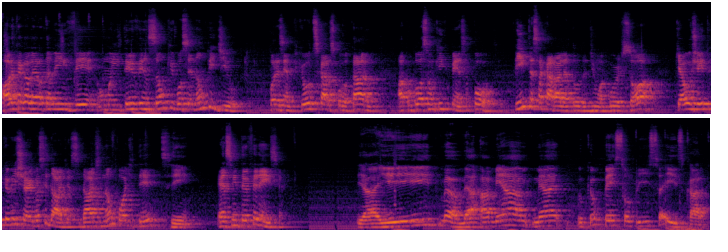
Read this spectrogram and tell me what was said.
A hora que a galera também vê uma intervenção que você não pediu, por exemplo, que outros caras colocaram, a população o que, que pensa? Pô, pinta essa caralha toda de uma cor só, que é o jeito que eu enxergo a cidade. A cidade não pode ter Sim. essa interferência. E aí, meu, minha- a minha, minha, o que eu penso sobre isso é isso, cara.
